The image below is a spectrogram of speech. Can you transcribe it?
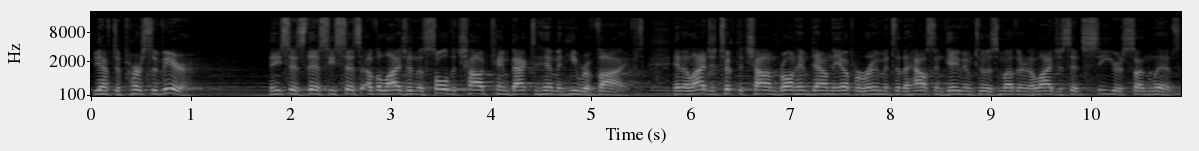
You have to persevere. Then he says this He says, Of Elijah and the soul, of the child came back to him and he revived. And Elijah took the child and brought him down the upper room into the house and gave him to his mother. And Elijah said, See, your son lives.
